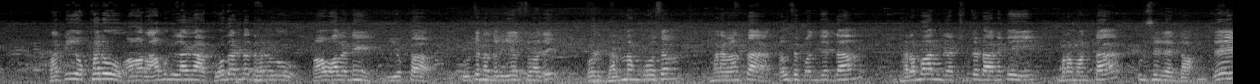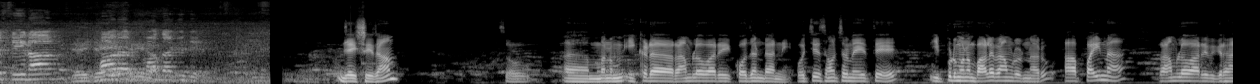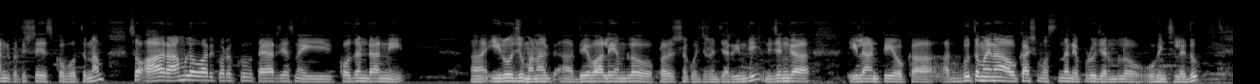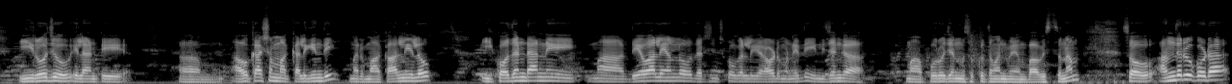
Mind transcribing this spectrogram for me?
ప్రతి ఒక్కరూ ఆ రాముడిలాగా కోదండధరులు కావాలని ఈ యొక్క సూచన తెలియజేస్తున్నది. కాబట్టి ధర్మం కోసం మనమంతా కలిసి పనిచేద్దాం. ధర్మాన్ని రక్షించడానికి మనమంతా కృషి చేద్దాం. జై శ్రీరామ్. భారత్ మాతాకి జై. జై శ్రీరామ్. సో మనం ఇక్కడ రాముల వారి కోదండాన్ని వచ్చే సంవత్సరం అయితే ఇప్పుడు మనం బాలరాముడు ఉన్నారు. ఆ పైన రాముల వారి విగ్రహాన్ని ప్రతిష్ట చేసుకోబోతున్నాం. సో ఆ రాముల వారి కొరకు తయారు చేసిన ఈ కోదండాన్ని ఈరోజు మన దేవాలయంలో ప్రదర్శనకు ఉంచడం జరిగింది. నిజంగా ఇలాంటి ఒక అద్భుతమైన అవకాశం వస్తుందని ఎప్పుడూ జన్మలో ఊహించలేదు. ఈరోజు ఇలాంటి అవకాశం మాకు కలిగింది. మరి మా కాలనీలో ఈ కోదండాన్ని మా దేవాలయంలో దర్శించుకోగలిగి రావడం అనేది నిజంగా మా పూర్వజన్మ సుకృతమని మేము భావిస్తున్నాం. సో అందరూ కూడా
